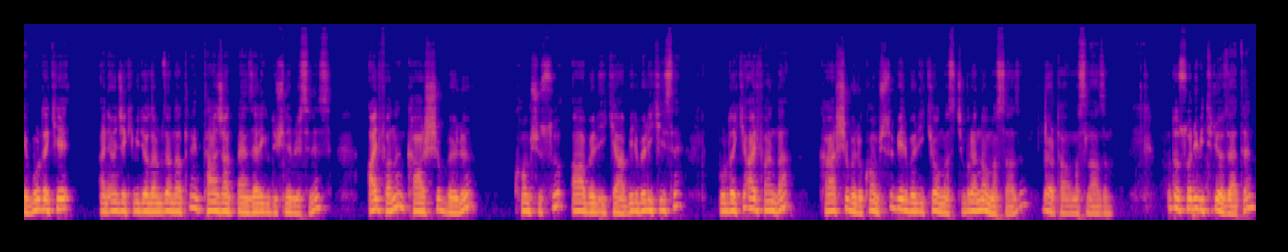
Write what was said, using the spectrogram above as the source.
E buradaki hani önceki videolarımızdan da hatırlayın tanjant benzeri gibi düşünebilirsiniz. Alfanın karşı bölü komşusu a bölü 2a 1 bölü 2 ise buradaki alfanın da karşı bölü komşusu 1 bölü 2 olması için buranın ne olması lazım? 4 alması lazım. Bu da soruyu bitiriyor zaten.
